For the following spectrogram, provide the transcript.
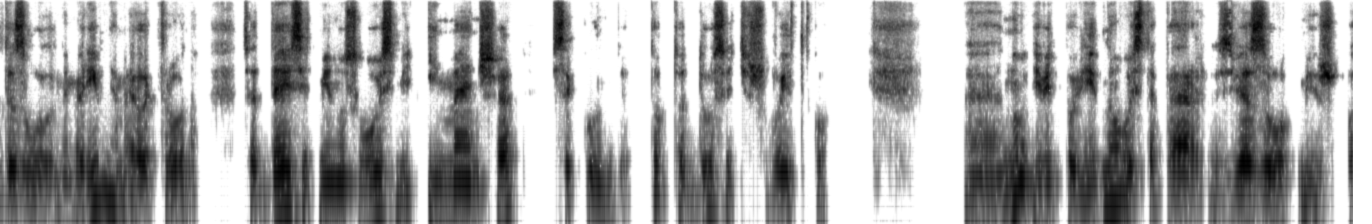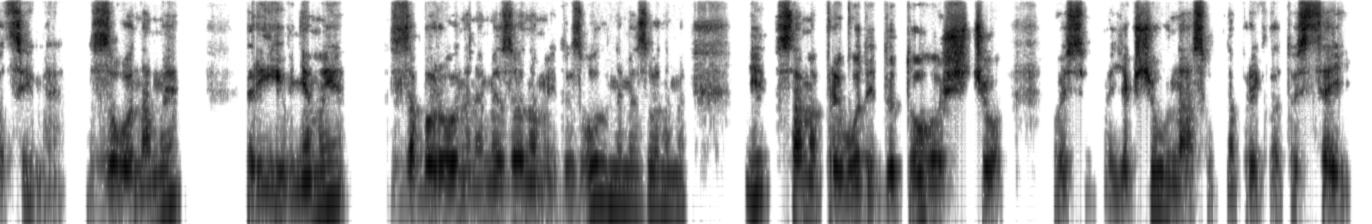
дозволеними рівнями електрона це 10 мінус 8 і менше секунди, тобто досить швидко. Е, Ну і відповідно, ось тепер зв'язок між оцими зонами, рівнями, забороненими зонами і дозволеними зонами, і саме приводить до того, що ось якщо у нас, от, наприклад, ось цей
